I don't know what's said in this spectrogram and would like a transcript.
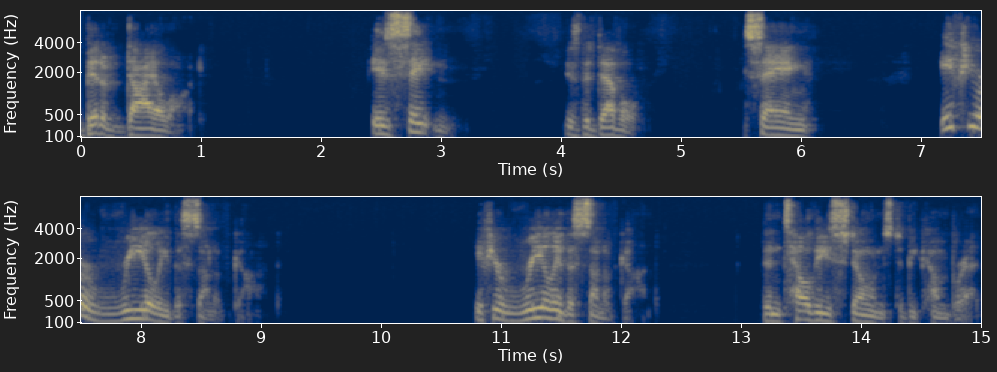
bit of dialogue, is Satan, is the devil saying, If you're really the Son of God, if you're really the Son of God, then tell these stones to become bread.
